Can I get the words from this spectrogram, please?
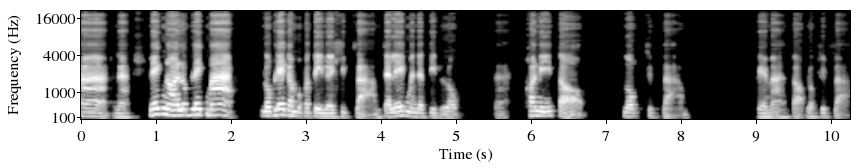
ห้านะเลขน้อยลบเลขมาก ลบเลขกันปกติเลยสิบสามแต่เลขมันจะติดลบ ข้อนี้ตอบลบสิบสามโอเคไหมตอบลบสิบสาม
